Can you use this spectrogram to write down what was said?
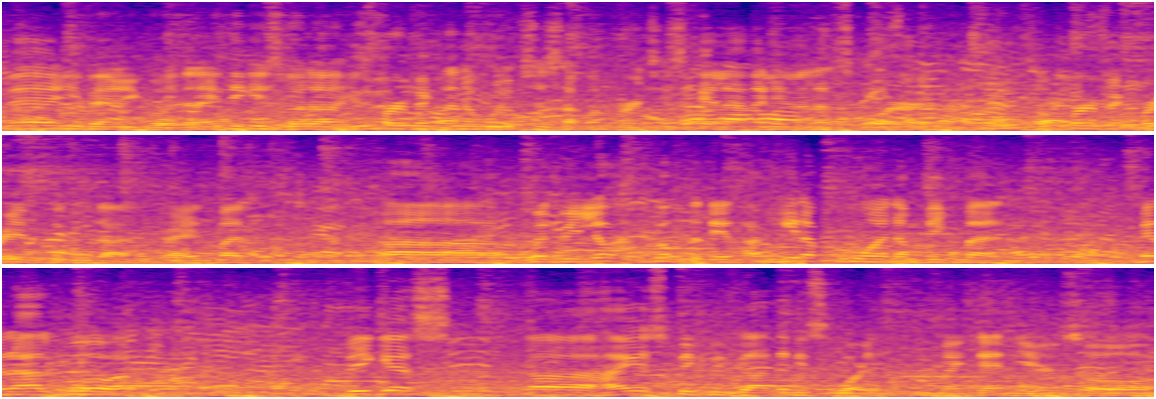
very, very good. And I think he's gonna, he's perfect na nahulog siya sa converts kasi kailangan nila ng score. So perfect for him to do that, right? But uh, when we look, looked at it, ang hirap kumuha ng big man. Meralco, biggest, uh, highest pick we've gotten is fourth in my 10 years. So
